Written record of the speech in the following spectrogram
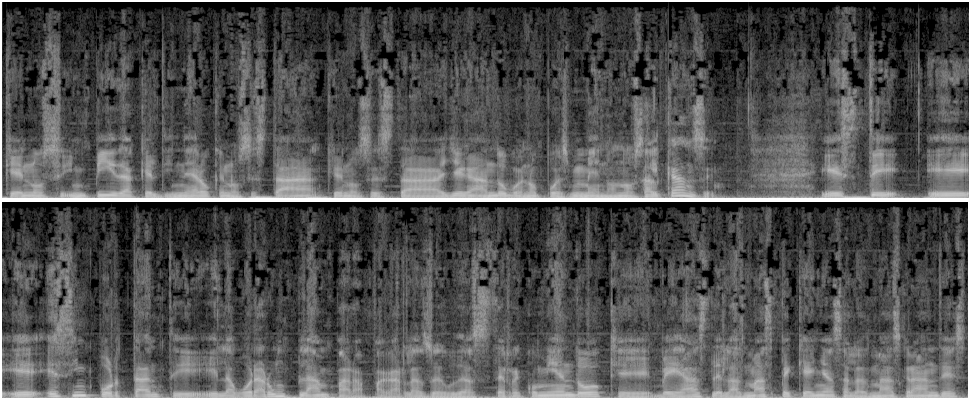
que nos impida que el dinero que nos está, que nos está llegando, bueno, pues menos nos alcance. Este, eh, eh, es importante elaborar un plan para pagar las deudas. Te recomiendo que veas de las más pequeñas a las más grandes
